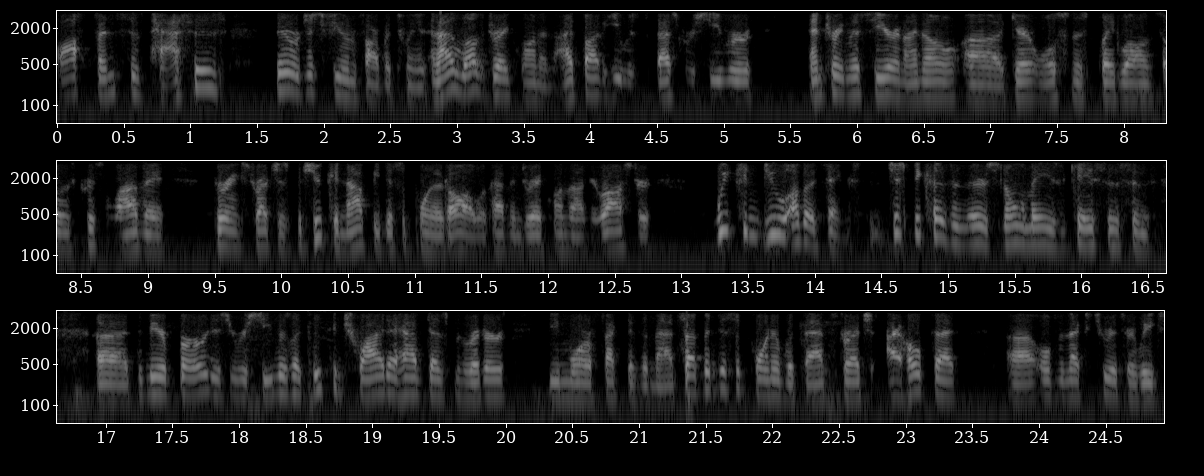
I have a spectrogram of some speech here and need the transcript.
offensive passes, they were just few and far between. And I love Drake London. I thought he was the best receiver entering this year, and I know uh, Garrett Wilson has played well, and so has Chris Olave during stretches. But you cannot be disappointed at all with having Drake London on your roster. We can do other things just because there's Olamide Zaccheaus and uh, Damiere Byrd is your receivers. Like we can try to have Desmond Ridder be more effective than that. So I've been disappointed with that stretch. I hope that uh, over the next two or three weeks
